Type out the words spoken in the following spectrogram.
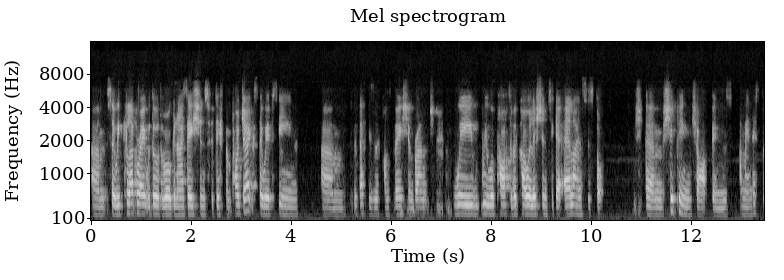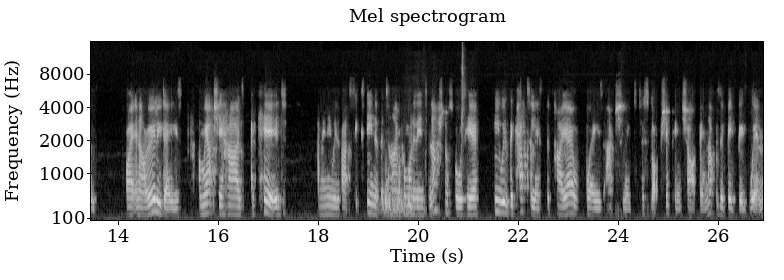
Um, so we collaborate with other organisations for different projects. So we've seen um, that is the conservation branch. We we were part of a coalition to get airlines to stop um, shipping shark fins. I mean, this was quite in our early days, and we actually had a kid. I mean, he was about 16 at the time from one of the international schools here. he was the catalyst for Thai Airways actually to stop shipping shark fin. That was a big, big win.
